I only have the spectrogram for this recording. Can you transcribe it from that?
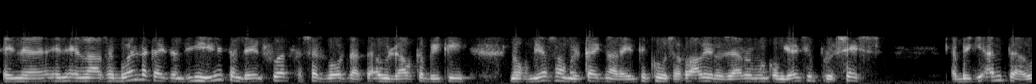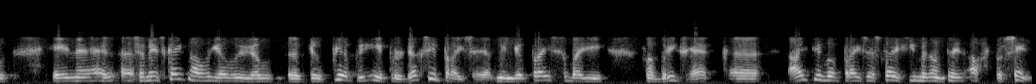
en uh, en en as 'n moontlikheid dan die hierdie tendens voortgesit word dat ou dalk 'n bietjie nog meer sal moet kyk na rentekoerse vir al die reservebank om jy se proses 'n bietjie in te hou en uh, as mens kyk na jou jou jou PPE produksiepryse, ek meen jou pryse by die fabriekshek, uh daai tipe pryse styg hier met omtrent 8%.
